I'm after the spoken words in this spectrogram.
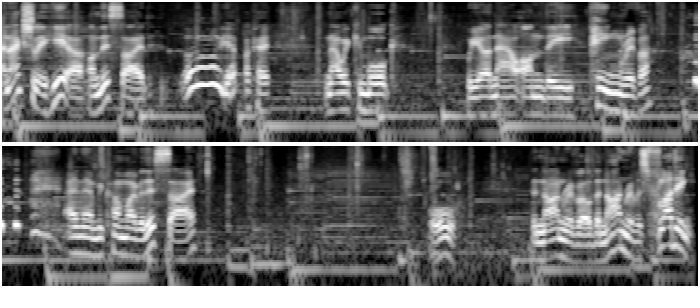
And actually here on this side, oh, yep, okay. Now we can walk. We are now on the Ping River. and then we come over this side. Oh, the Nan River. Oh, the Nan River's flooding.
